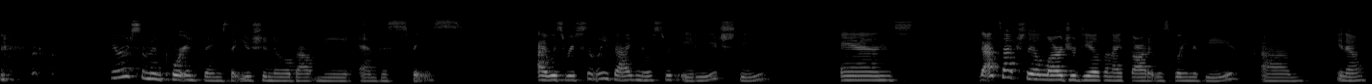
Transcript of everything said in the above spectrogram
Here are some important things that you should know about me and this space. I was recently diagnosed with ADHD, and that's actually a larger deal than I thought it was going to be. Um, you know,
